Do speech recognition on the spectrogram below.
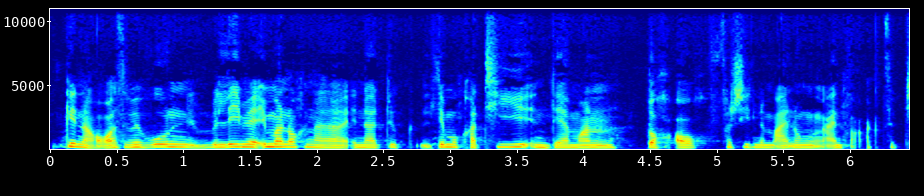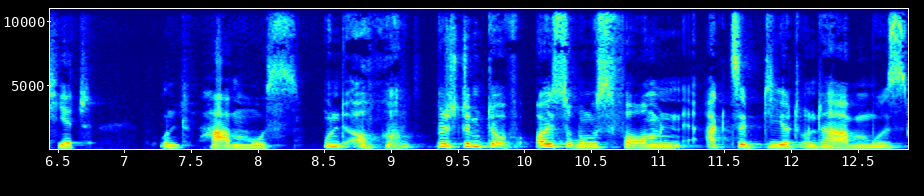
Genau, also wir wohnen, wir leben ja immer noch in einer, in einer Demokratie, in der man doch auch verschiedene Meinungen einfach akzeptiert und haben muss. Und auch bestimmte Äußerungsformen akzeptiert und haben muss.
